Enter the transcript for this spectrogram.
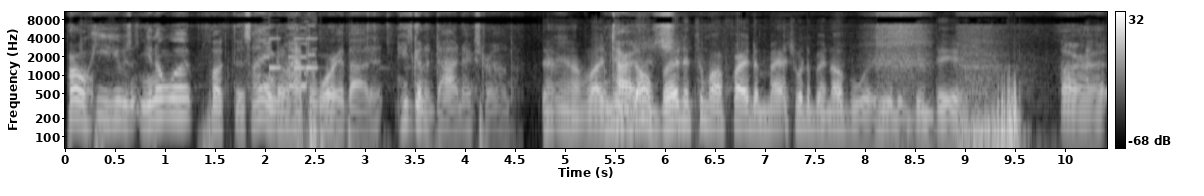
Bro, he used. You know what? Fuck this. I ain't gonna have to worry about it. He's gonna die next round. Damn, like nigga, don't butt into my fight. The match would have been over with. He would have been dead. All right.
